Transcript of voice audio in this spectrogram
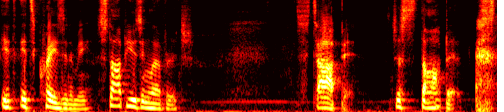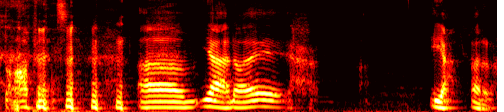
it, it's crazy to me. Stop using leverage. Stop it. Just stop it. Stop it. um, yeah, no, I, yeah, I don't know.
